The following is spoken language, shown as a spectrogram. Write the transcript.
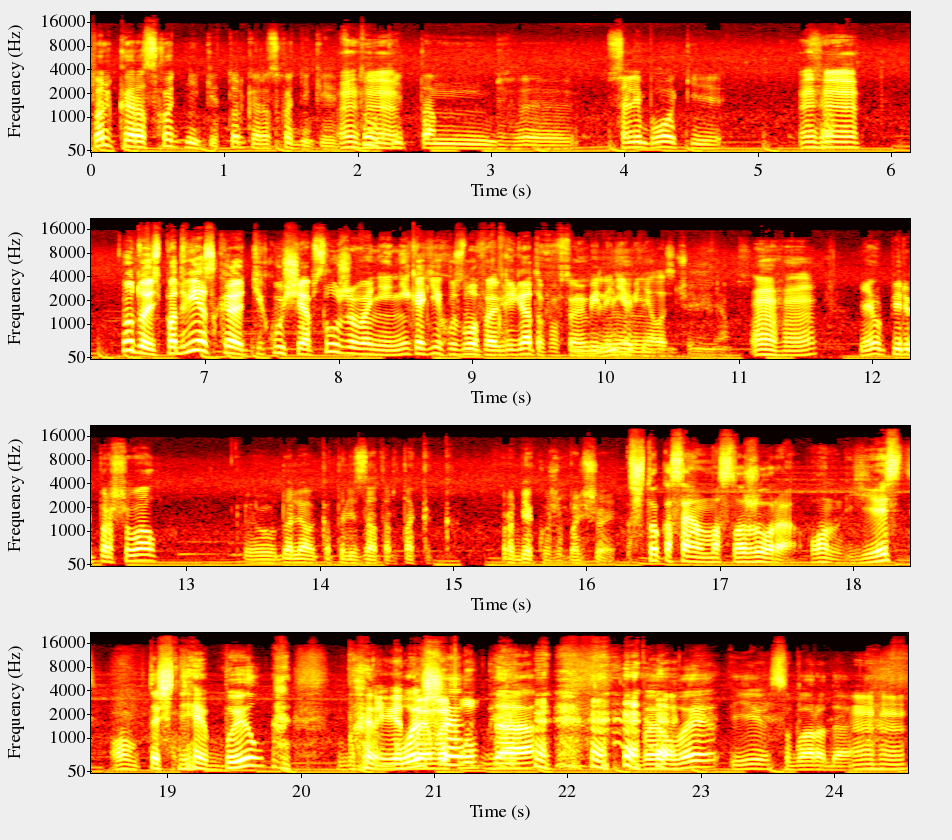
Только расходники, только расходники. Мгм. Втулки, там, э, солимблоки. Мгм. Ну, то есть подвеска, текущее обслуживание, никаких узлов и агрегатов в автомобиле не менялось. Ничего не менялось. Мгм. Я его перепрошивал, удалял катализатор, так как пробег уже большой. Что касаемо масложора, он есть, он точнее был, Привет, больше, BMW клуб. да, BMW и Subaru, да. Мгм.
